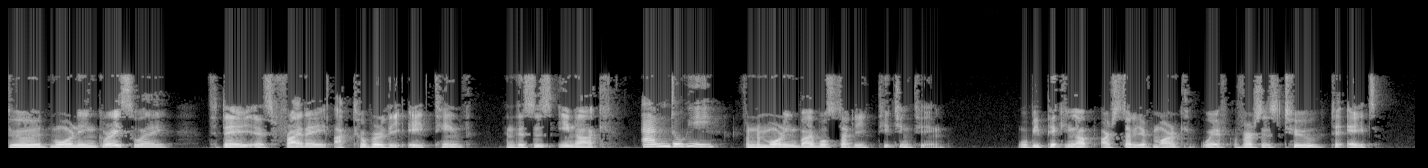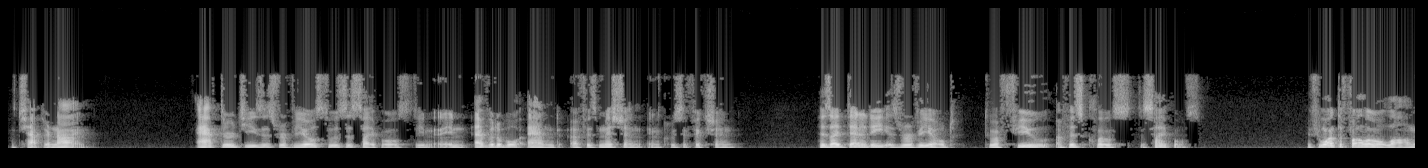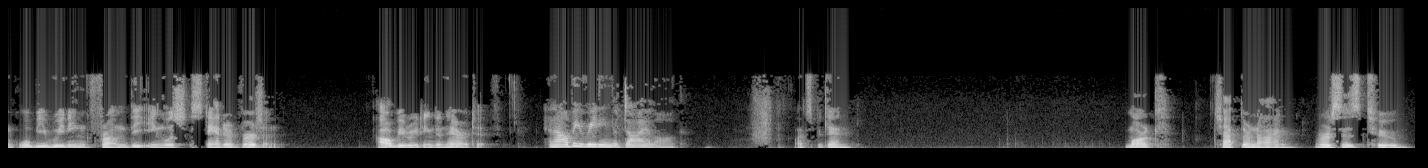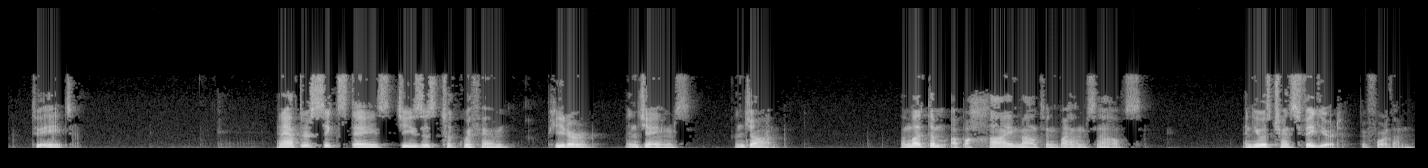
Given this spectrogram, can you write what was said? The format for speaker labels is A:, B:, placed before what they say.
A: Good morning, Graceway. Today is Friday, October the 18th, and this is Enoch
B: and Dohi.
A: from the Morning Bible Study teaching team. We'll be picking up our study of Mark with verses 2 to 8 of chapter 9. After Jesus reveals to his disciples the inevitable end of his mission in crucifixion, his identity is revealed to a few of his close disciples. If you want to follow along, we'll be reading from the English Standard Version. I'll be reading the narrative.
B: And I'll be reading the dialogue.
A: Let's begin. Mark chapter 9, verses 2 to 8. And after six days, Jesus took with him Peter and James and John, and led them up a high mountain by themselves. And he was transfigured before them,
